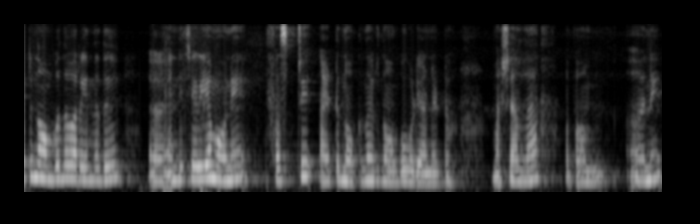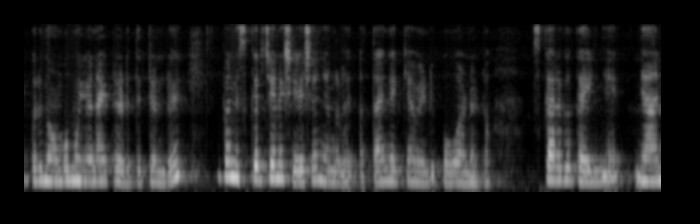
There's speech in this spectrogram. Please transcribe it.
ഒരു നോമ്പ് എന്ന് പറയുന്നത് എന്റെ ചെറിയ മോനെ ഫസ്റ്റ് ആയിട്ട് നോക്കുന്ന ഒരു നോമ്പ് കൂടിയാണ് കേട്ടോ മഷാല്ല അപ്പം അവന് ഒരു നോമ്പ് മുഴുവനായിട്ട് എടുത്തിട്ടുണ്ട്. ഇപ്പം നിസ്കരിച്ചതിന് ശേഷം ഞങ്ങൾ അത്താഴം കഴിക്കാൻ വേണ്ടി പോവുകയാണ് കേട്ടോ നിസ്കാരമൊക്കെ കഴിഞ്ഞ് ഞാൻ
